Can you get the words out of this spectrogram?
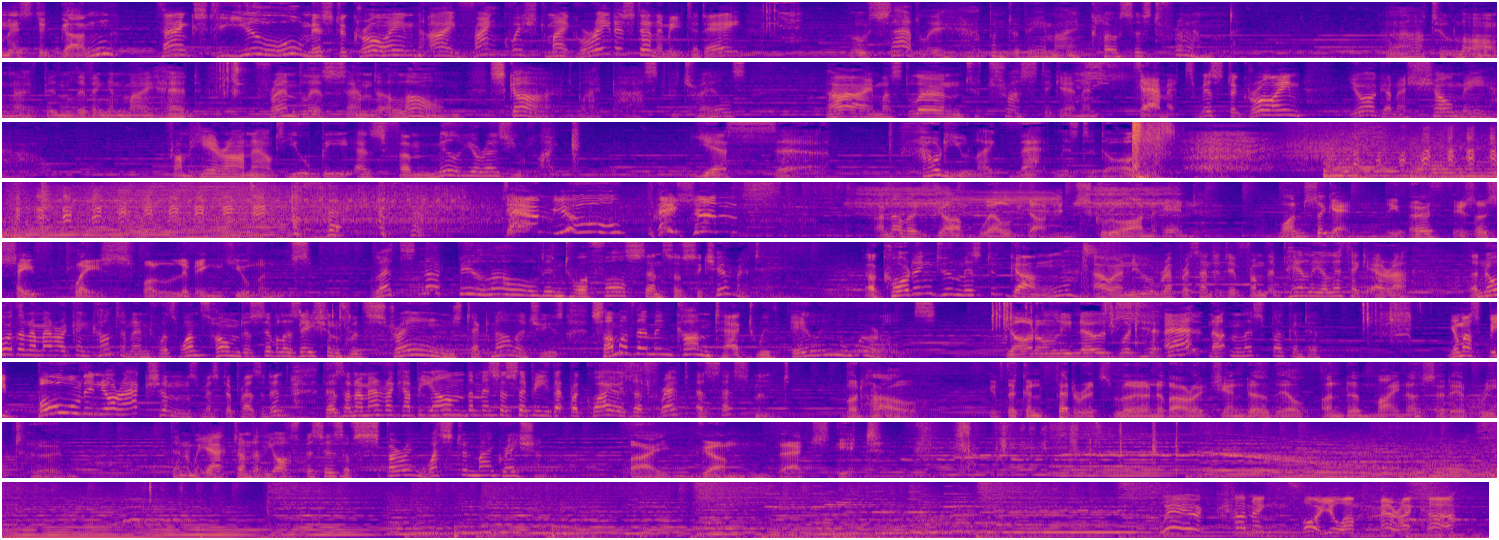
Show, Mr. Gung. Thanks to you, Mr. Groin, I vanquished my greatest enemy today, who sadly happened to be my closest friend. Ah, too long I've been living in my head, friendless and alone, scarred by past betrayals. I must learn to trust again, and damn it, Mr. Groin, you're gonna show me how. From here on out, you be as familiar as you like. Yes, sir. How do you like that, Mr. Dog? Damn you, patience! Another job well done, Screw-On Head. Once again, the Earth is a safe place for living humans. Let's not be lulled into a false sense of security. According to Mr. Gung, our new representative from the Paleolithic era, the Northern American continent was once home to civilizations with strange technologies, some of them in contact with alien worlds. God only knows what. Eh, not unless spoken to. You must be bold in your actions, Mr. President. There's an America beyond the Mississippi that requires a threat assessment. But how? If the Confederates learn of our agenda, they'll undermine us at every turn. Then we act under the auspices of spurring Western migration. By gum, that's it. We're coming for you, America!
